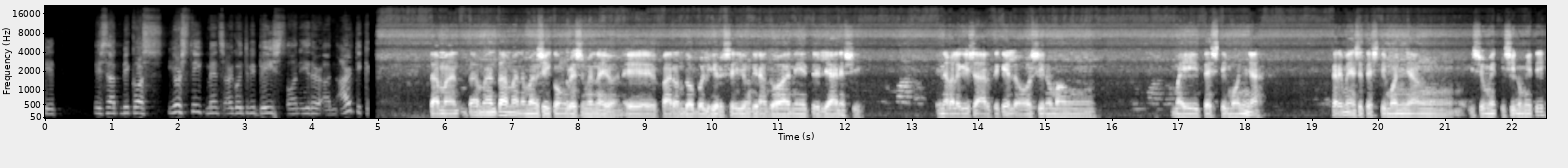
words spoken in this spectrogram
it is that because your statements are going to be based on either an article Tama, tama, tama naman si congressman na yun. Eh, parang double hearsay yung ginagawa ni Trillanes eh. Inakalagay sa article o sino mang may testimonya. Karamihan sa testimonyang isumi- isinumiti.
